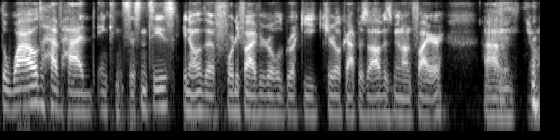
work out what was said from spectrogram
the Wild have had inconsistencies. You know, the 45 year old rookie Kirill Kaprizov has been on fire. Um, you know,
